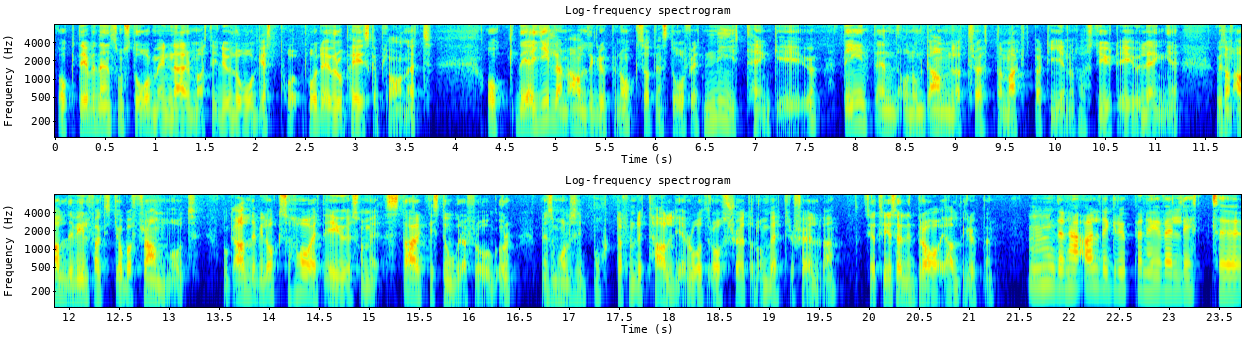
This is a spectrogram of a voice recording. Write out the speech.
Och det är väl den som står mig närmast ideologiskt på, på det europeiska planet. Och det jag gillar med ALDE-gruppen också, att den står för ett nytänk i EU. Det är inte en av de gamla trötta maktpartierna som har styrt EU länge, utan ALDE vill faktiskt jobba framåt. Och ALDE vill också ha ett EU som är starkt i stora frågor, men som håller sig borta från detaljer och låter oss sköta dem bättre själva. Så jag trivs väldigt bra i ALDE-gruppen. Mm, den här ALDE-gruppen är ju väldigt eh,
